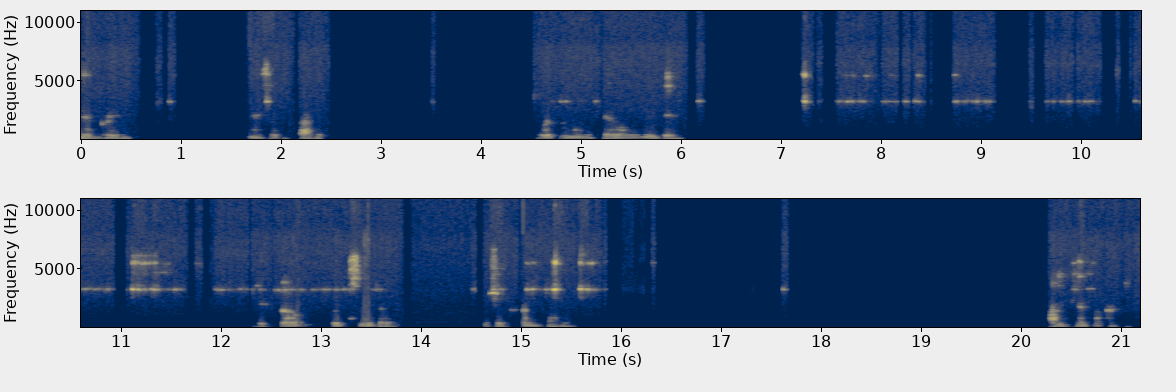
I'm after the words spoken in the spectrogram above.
settembre mese d'estate dove il Ministero vede questo decidere specificamente anche in vacanza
